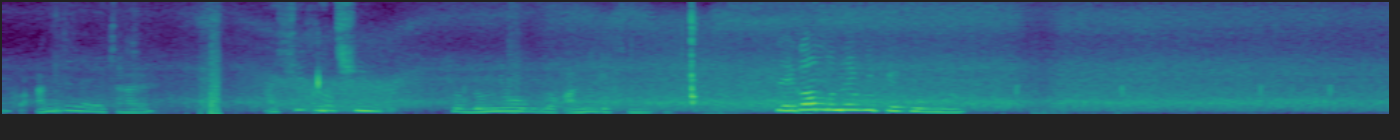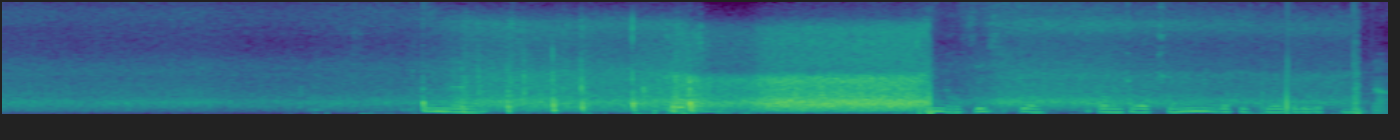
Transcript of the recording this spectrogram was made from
이거 안 되네요 잘. 아 실수. 그렇지. 저 명령어 블록 안 하겠습니다. 내가 한번 해볼게 그러면. 저는 재미없으시죠? 잠깐만 제가 재밌는 것을 보여드리겠습니다.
